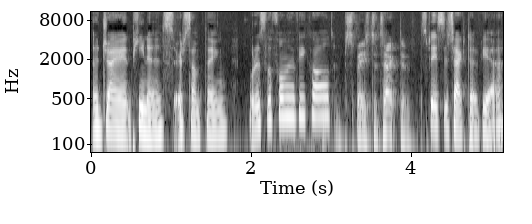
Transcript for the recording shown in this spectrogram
a giant penis or something. What is the full movie called? Space Detective. Space Detective. Yeah.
